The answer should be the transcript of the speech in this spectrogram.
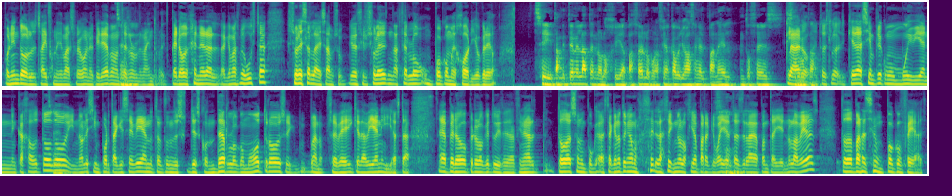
poniendo los iPhone y demás, pero bueno, quería mantenerlo en Android. Pero en general, la que más me gusta suele ser la de Samsung. Es decir, suelen hacerlo un poco mejor, yo creo. Sí, también tienen la tecnología para hacerlo, porque al fin y al cabo ellos hacen el panel, entonces... Claro, entonces queda siempre como muy bien encajado todo y no les importa que se vea, no tratan de, esconderlo como otros, bueno, se ve y queda bien y ya está. Eh, pero, pero lo que tú dices, al final todas son un poco, hasta que no tengamos la tecnología para que vaya detrás de la pantalla y no la veas, todas van a ser un poco feas.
